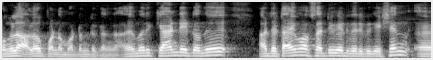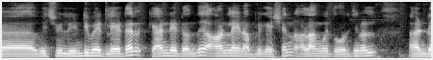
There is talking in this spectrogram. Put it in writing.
உங்களை அலோவ் பண்ண மாட்டேன்னு இருக்காங்க. அதே மாதிரி கேண்டிடேட் வந்து at the time of certificate verification which will intimate later candidate வந்து online application along with original and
